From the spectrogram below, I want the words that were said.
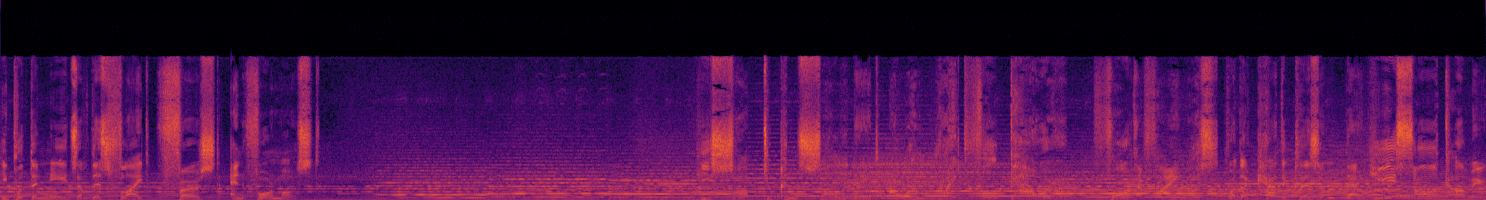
He put the needs of this flight first and foremost. He sought to consolidate our rightful power, fortifying us for the cataclysm that he saw coming.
